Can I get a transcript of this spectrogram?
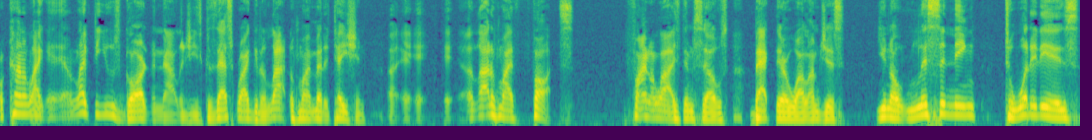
are kind of like eh, I like to use garden analogies because that's where I get a lot of my meditation, uh, eh, eh, a lot of my thoughts finalize themselves back there while I'm just, you know, listening to what it is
